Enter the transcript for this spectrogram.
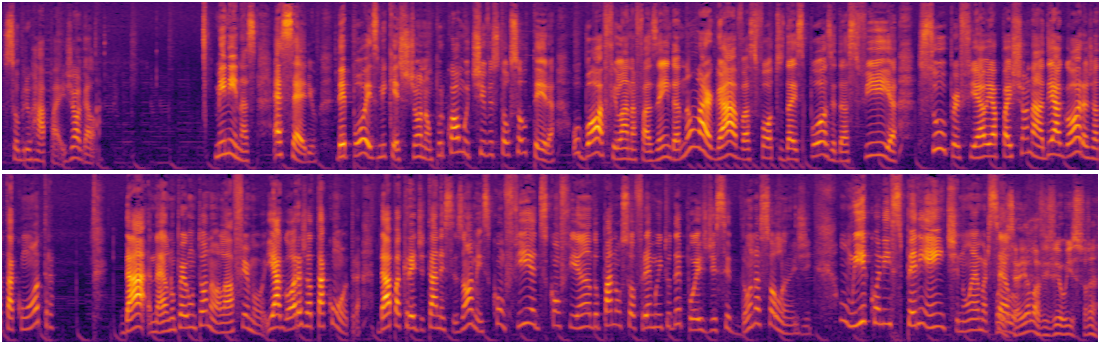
sobre o rapaz. Joga lá. Meninas, é sério. Depois me questionam por qual motivo estou solteira. O bofe lá na fazenda não largava as fotos da esposa e das filhas, super fiel e apaixonado. E agora já tá com outra? Dá, né, ela não perguntou não, ela afirmou. E agora já tá com outra. Dá para acreditar nesses homens? Confia desconfiando para não sofrer muito depois, disse Dona Solange. Um ícone experiente, não é, Marcelo? Pois aí ela viveu isso, né?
